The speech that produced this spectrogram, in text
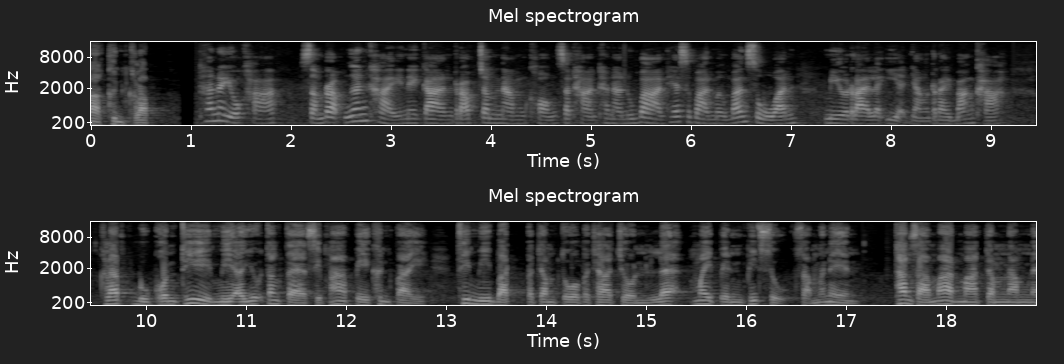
มากขึ้นครับ ท่านนายกคะสำหรับเงื่อนไขในการรับจำนำของสถานธนานุบาลเทศบาลเมืองบ้านสวน มีรายละเอียดอย่างไรบ้างคะครับบุคคลที่มีอายุตั้งแต่ 15 ปีขึ้นไป ที่มีบัตรประจำตัวประชาชนและไม่เป็นพิสุสามเณรท่านสามารถมาจำนำใน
